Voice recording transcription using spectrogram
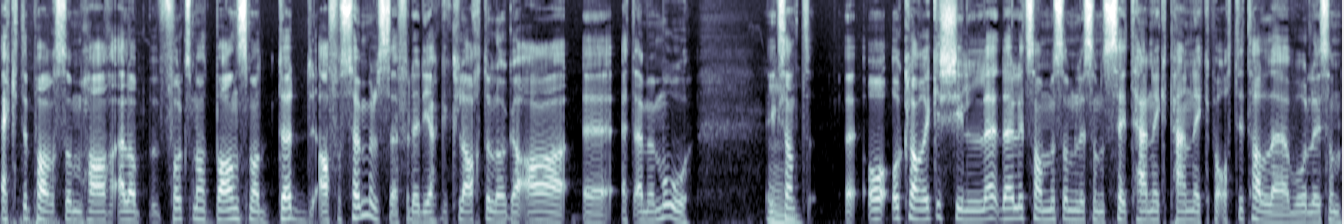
ektepar som har Eller folk som har hatt barn som har dødd av forsømmelse fordi de har ikke klart å logge av eh, et MMO. Ikke Mm. sant? Eh, Og, og klarer ikke skille Det er litt samme som liksom Satanic Panic på 80-tallet, hvor liksom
